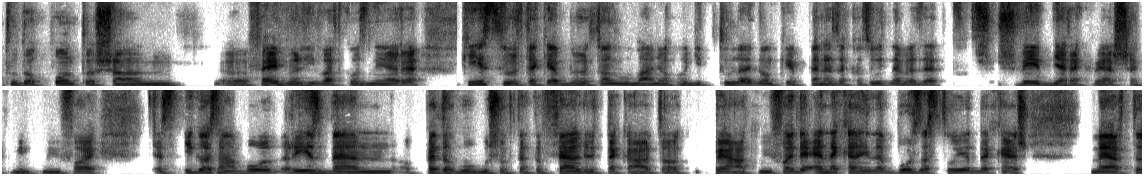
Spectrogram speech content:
tudok pontosan fejből hivatkozni erre. Készültek ebből tanulmányok, hogy itt tulajdonképpen ezek az úgynevezett svéd gyerekversek, mint műfaj, ez igazából részben a pedagógusok, tehát a felnőttek által kreált műfaj, de ennek ellenére borzasztó érdekes, mert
